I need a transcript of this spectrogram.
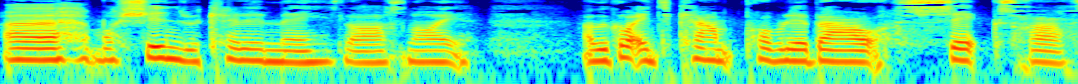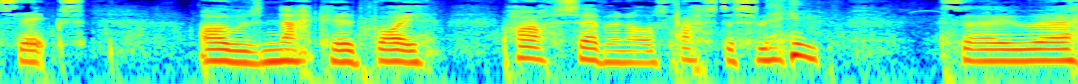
Uh, my shins were killing me last night. And we got into camp probably about six, half six. I was knackered by half seven, I was fast asleep. So uh,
